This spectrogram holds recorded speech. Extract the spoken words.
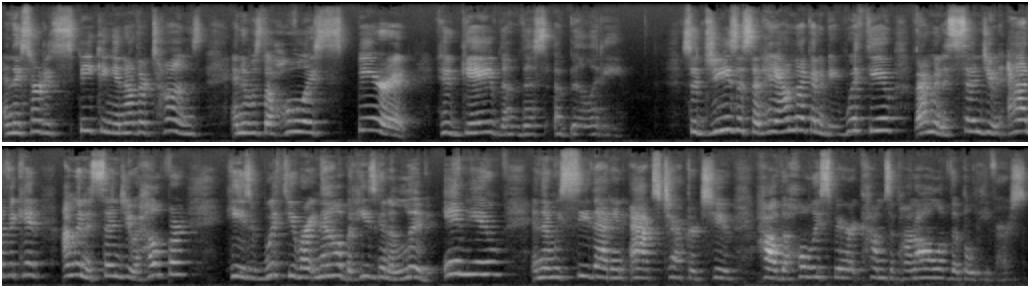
And they started speaking in other tongues, and it was the Holy Spirit who gave them this ability. So Jesus said, Hey, I'm not going to be with you, but I'm going to send you an advocate. I'm going to send you a helper. He's with you right now, but he's going to live in you. And then we see that in Acts chapter 2, how the Holy Spirit comes upon all of the believers.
